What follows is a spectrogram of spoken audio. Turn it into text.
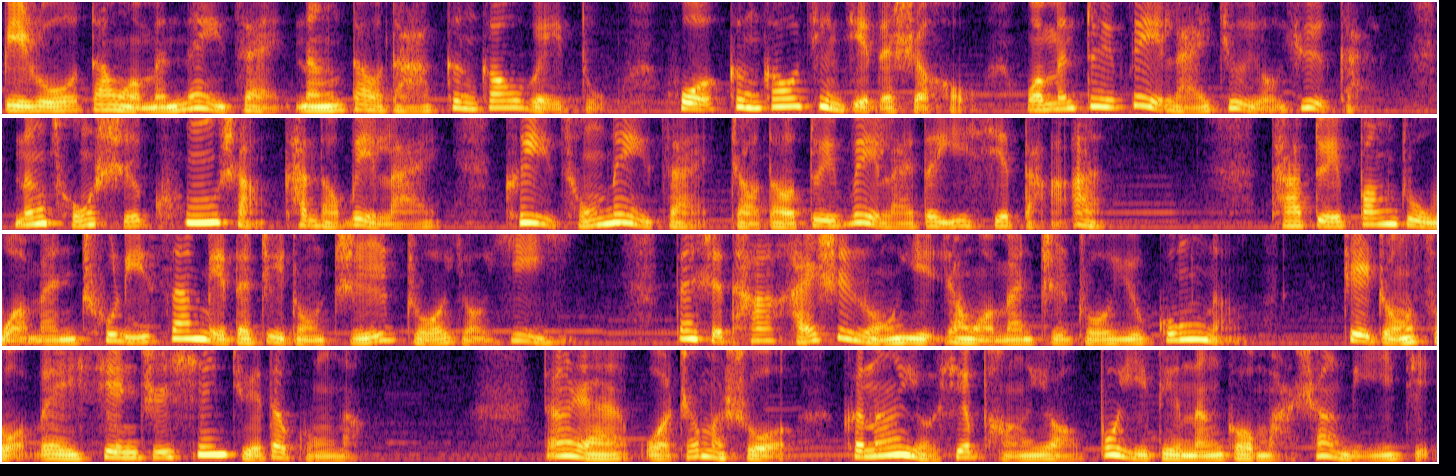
比如，当我们内在能到达更高维度或更高境界的时候，我们对未来就有预感，能从时空上看到未来，可以从内在找到对未来的一些答案。它对帮助我们出离三维的这种执着有意义，但是它还是容易让我们执着于功能，这种所谓先知先觉的功能。当然，我这么说，可能有些朋友不一定能够马上理解。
